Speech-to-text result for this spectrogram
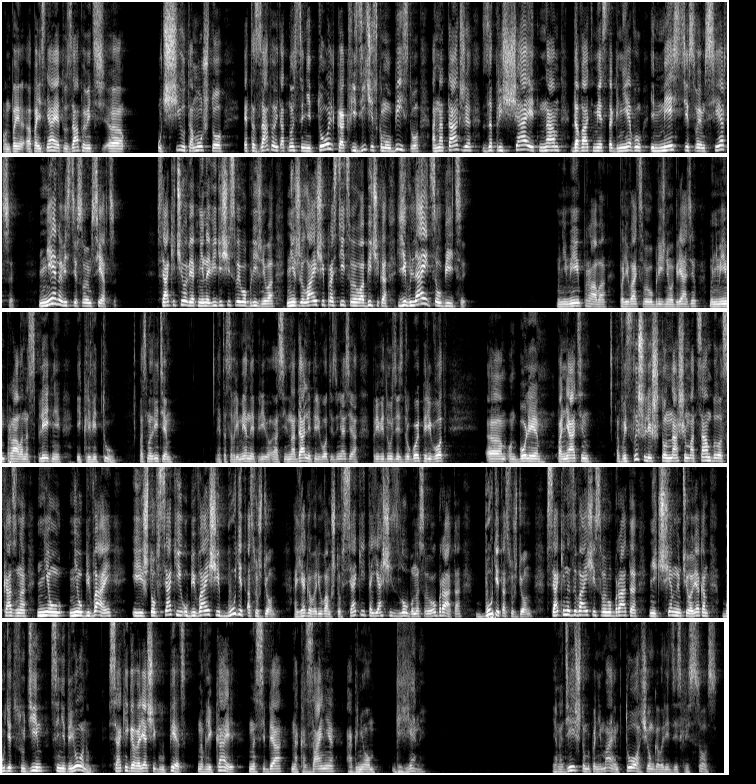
он поясняя эту заповедь, э, учил тому, что эта заповедь относится не только к физическому убийству, она также запрещает нам давать место гневу и мести в своем сердце, ненависти в своем сердце. Всякий человек, ненавидящий своего ближнего, не желающий простить своего обидчика, является убийцей. Мы не имеем права поливать своего ближнего грязью, мы не имеем права на сплетни и клевету. Посмотрите, это современный перевод, а, синодальный перевод, извиняюсь, я приведу здесь другой перевод, эм, он более понятен. Вы слышали, что нашим отцам было сказано «не, не убивай», и что всякий убивающий будет осужден – а я говорю вам, что всякий, таящий злобу на своего брата, будет осужден. Всякий, называющий своего брата никчемным человеком, будет судим синедрионом. Всякий, говорящий глупец, навлекает на себя наказание огнем гиены. Я надеюсь, что мы понимаем то, о чем говорит здесь Христос.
